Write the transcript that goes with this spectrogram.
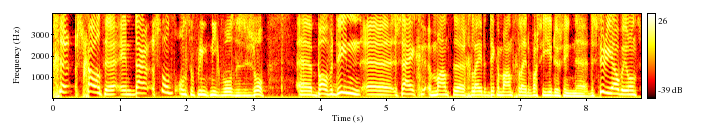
geschoten. En daar stond onze vriend Nick Wolters dus op. Eh, bovendien eh, zei ik een maand eh, geleden, dikke maand geleden... was hij hier dus in de studio bij ons...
